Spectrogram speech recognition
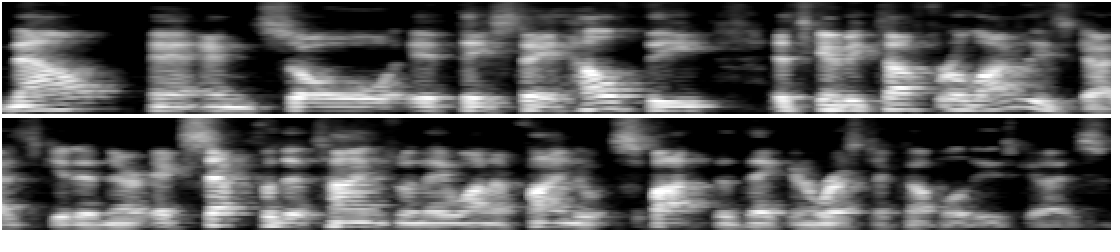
now. And, and so if they stay healthy, it's going to be tough for a lot of these guys to get in there, except for the times when they want to find a spot that they can rest a couple of these guys.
